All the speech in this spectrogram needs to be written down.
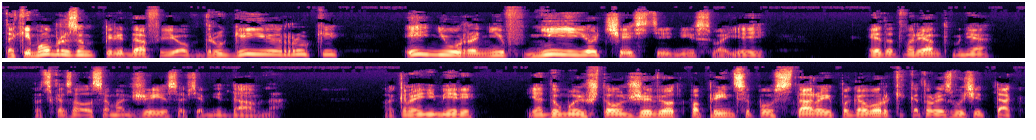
таким образом передав ее в другие руки и не уронив ни ее чести, ни своей. Этот вариант мне подсказала сама Джия совсем недавно. По крайней мере, Я думаю, что он живет по принципу старой поговорки, которая звучит так.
